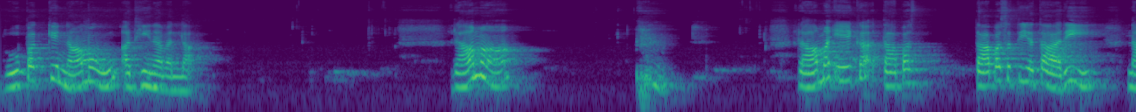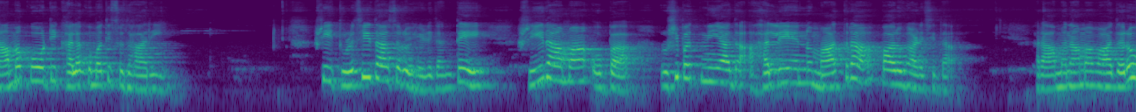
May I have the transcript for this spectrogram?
ರೂಪಕ್ಕೆ ನಾಮವು ಅಧೀನವಲ್ಲ. ರಾಮ ರಾಮ ಏಕ ತಾಪಸ್ ತಾಪಸತಿಯತಾರಿ ನಾಮಕೋಟಿ ಖಲಕುಮತಿ ಸುಧಾರಿ. ಶ್ರೀ ತುಳಸಿದಾಸರು ಹೇಳಿದಂತೆ ಶ್ರೀರಾಮ ಒಬ್ಬ ಋಷಿಪತ್ನಿಯಾದ ಅಹಲ್ಯೆಯನ್ನು ಮಾತ್ರ ಪಾರುಗಾಣಿಸಿದ. ರಾಮನಾಮವಾದರೂ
